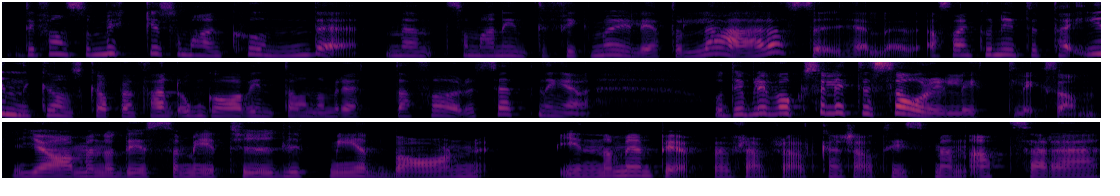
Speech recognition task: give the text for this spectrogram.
det fanns så mycket som han kunde men som han inte fick möjlighet att lära sig heller. Alltså han kunde inte ta in kunskapen för de gav inte honom rätta förutsättningar. Och det blev också lite sorgligt liksom. Ja, men och det som är tydligt med barn inom NPF, men framförallt kanske autismen, att så här,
